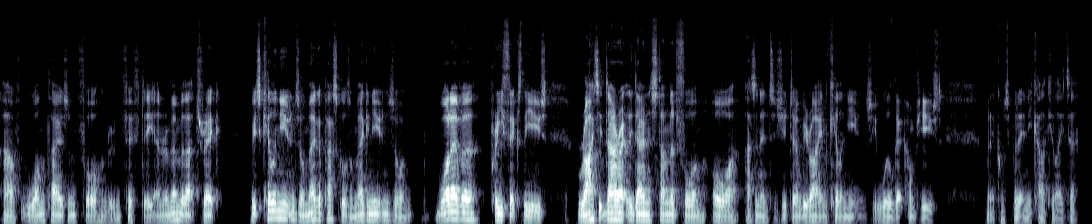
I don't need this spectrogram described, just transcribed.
of 1450 and remember that trick if it's kilonewtons or megapascals or meganewtons or whatever prefix they use write it directly down in standard form or as an integer. Don't be writing kilonewtons. You will get confused when it comes to put it in your calculator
